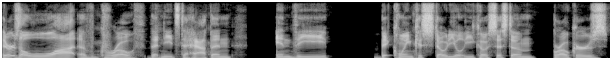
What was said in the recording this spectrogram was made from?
there's a lot of growth that needs to happen in the Bitcoin custodial ecosystem, brokers,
